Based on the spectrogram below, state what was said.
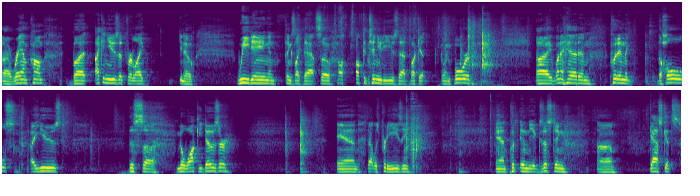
uh, ram pump, but I can use it for like, you know, weeding and things like that. So I'll, I'll continue to use that bucket going forward. I went ahead and put in the, the holes. I used this uh, Milwaukee dozer and that was pretty easy. And put in the existing uh, gaskets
